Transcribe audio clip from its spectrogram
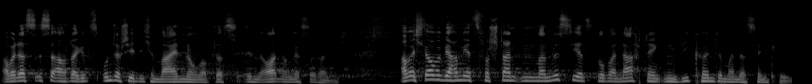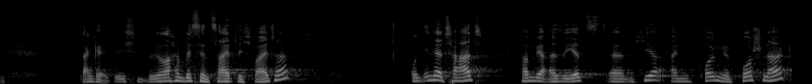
Aber das ist auch, da gibt es unterschiedliche Meinungen, ob das in Ordnung ist oder nicht. Aber ich glaube, wir haben jetzt verstanden, man müsste jetzt darüber nachdenken, wie könnte man das hinkriegen. Danke, ich, wir machen ein bisschen zeitlich weiter. Und in der Tat haben wir also jetzt äh, hier einen folgenden Vorschlag.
